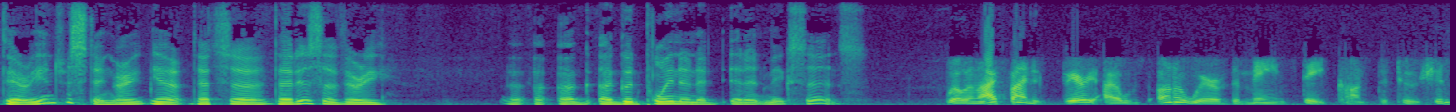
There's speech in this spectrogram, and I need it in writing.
Very interesting, right? Yeah, that's a, that is a very a, a, a good point, and it, and it makes sense. Well, and I find it very. I was unaware of the Maine state constitution.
